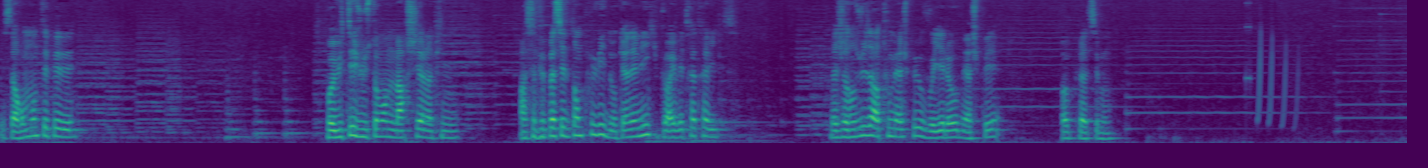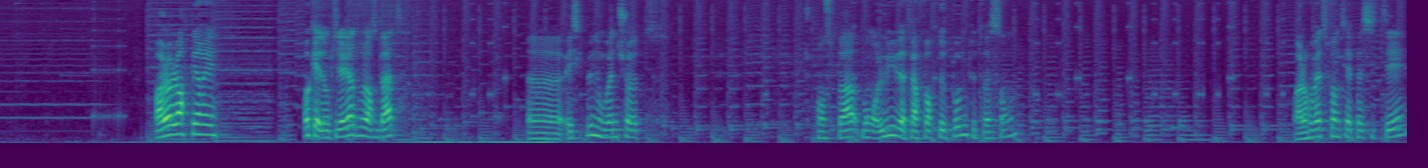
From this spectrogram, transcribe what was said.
Et ça remonte tes PV. Pour éviter justement de marcher à l'infini. Ah, ça fait passer le temps plus vite, donc un ennemi qui peut arriver très très vite. Là, j'attends juste d'avoir tous mes HP, vous voyez là-haut mes HP. Hop, là, c'est bon. Oh là là, repéré Ok, donc il a l'air de vouloir se battre. Euh, Est-ce qu'il peut nous one-shot? Je pense pas. Bon, lui, il va faire forte paume, de toute façon. Va le remettre point de capacité.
